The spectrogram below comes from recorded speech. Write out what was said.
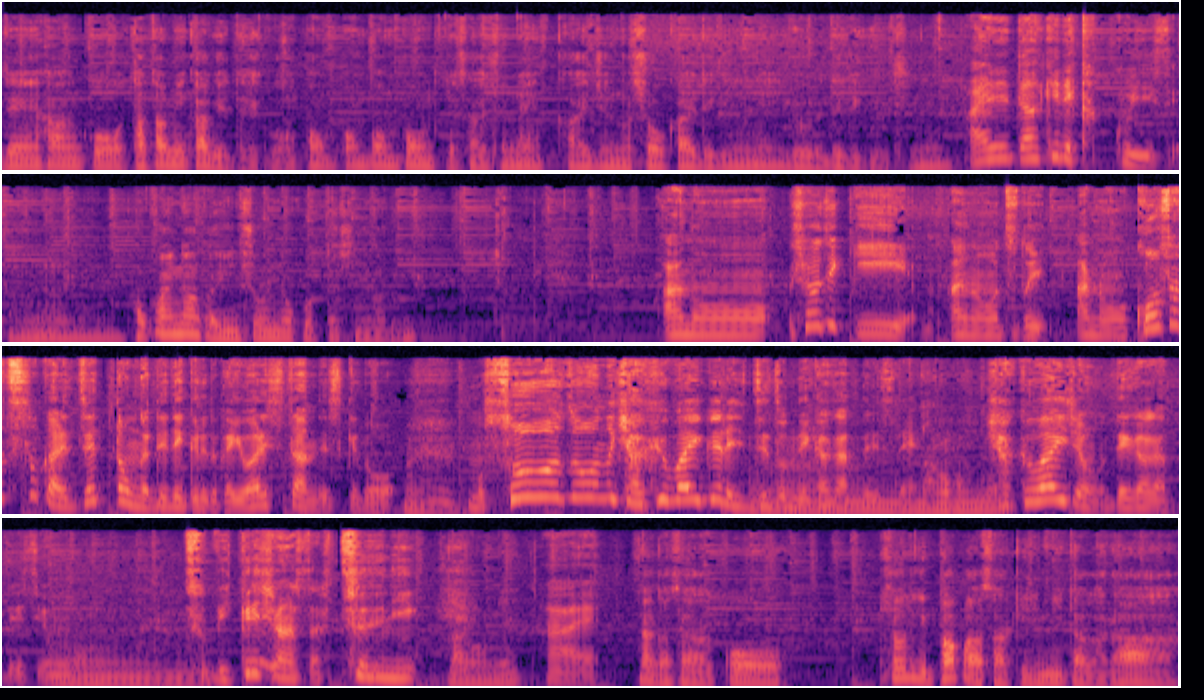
前半こう畳みかけてこうポンポンポンポンって最初ね怪獣の紹介的にねいろいろ出てくるしね。あれだけでかっこいいですよ。うん。他になんか印象に残ったシーンある？あのー正直あのーちょっとあのー考察とかでゼットンが出てくるとか言われてたんですけどうん。もう想像の100倍ぐらいゼットンでかかったですうん。ねなるほどね。100倍以上もでかかったですよ、うんうもんうん。う。そうびっくりしました普通に。なるほどね。はい。なんかさこう正直パパは先に見たから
